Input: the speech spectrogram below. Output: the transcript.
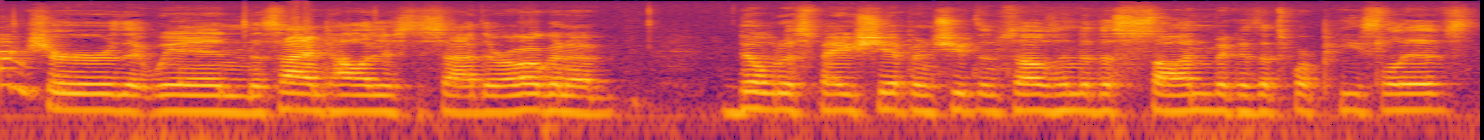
I'm sure that when the Scientologists decide they're all going to build a spaceship and shoot themselves into the sun because that's where peace lives.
